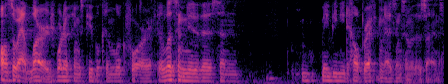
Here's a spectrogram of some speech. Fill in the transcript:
also at large, what are things people can look for if they're listening to this and maybe need help recognizing some of those signs?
